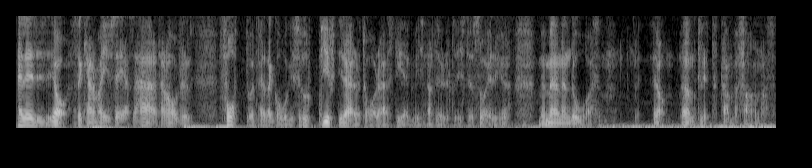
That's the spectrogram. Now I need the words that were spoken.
Eller ja, så kan man ju säga så här att han har väl fått då en pedagogisk uppgift i det här att ta det här stegvis naturligtvis. Så är det ju. Men ändå alltså ja, ömkligt ta med fan alltså.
